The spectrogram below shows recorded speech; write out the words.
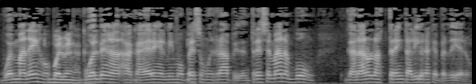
buen manejo, vuelven a, vuelven a, a caer en el mismo peso muy rápido. En tres semanas, boom, ganaron las 30 libras que perdieron.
